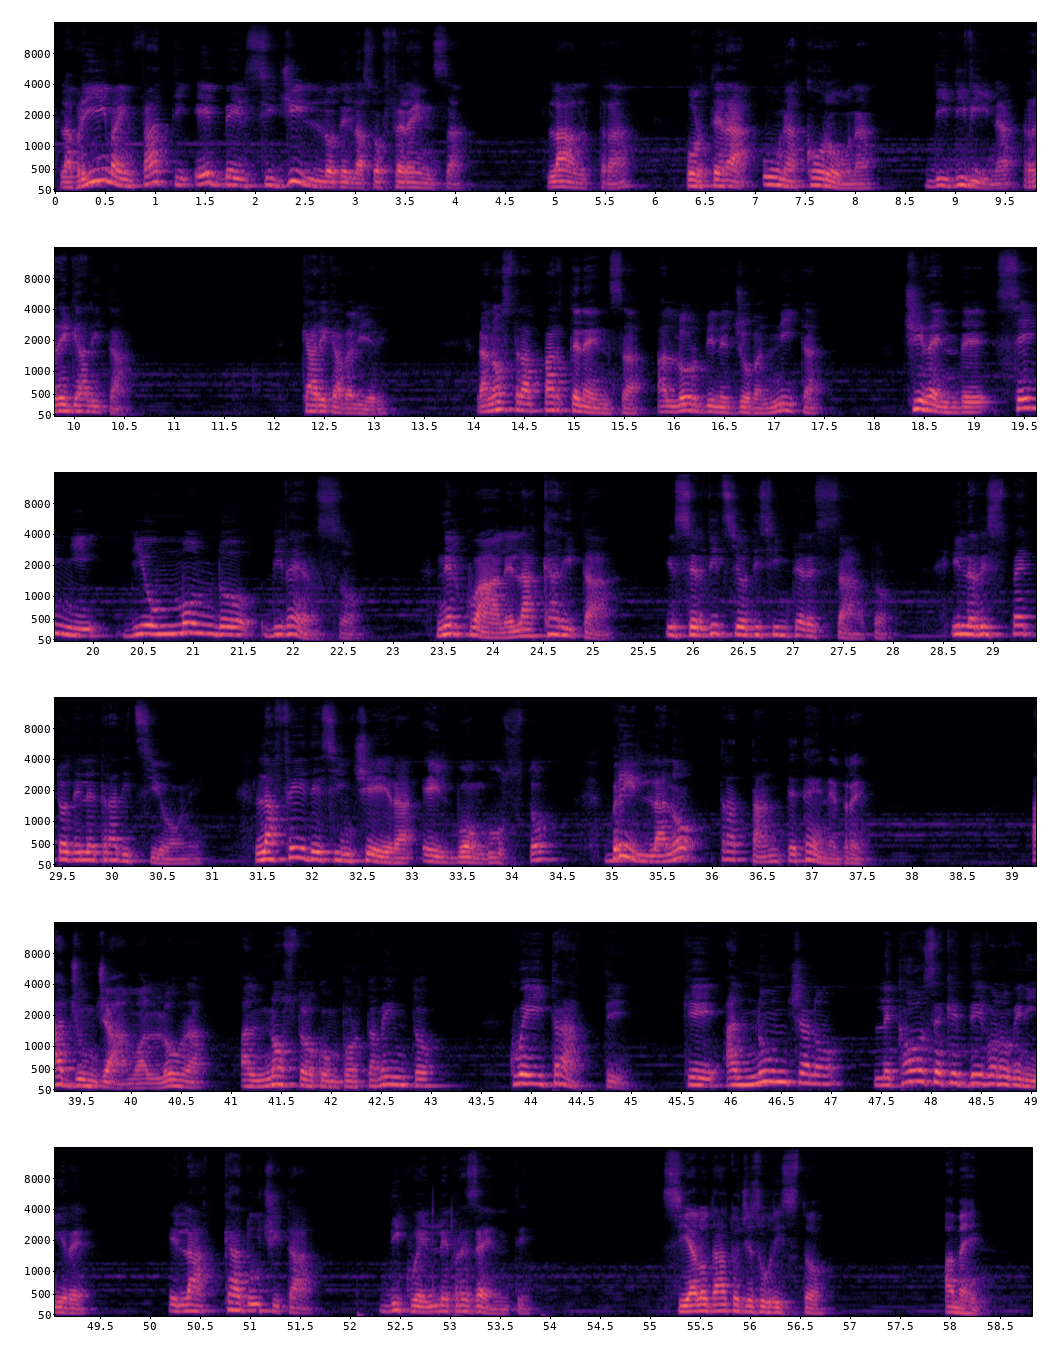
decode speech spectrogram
La prima infatti ebbe il sigillo della sofferenza, l'altra porterà una corona di divina regalità. Cari cavalieri, la nostra appartenenza all'ordine giovannita ci rende segni di un mondo diverso, nel quale la carità, il servizio disinteressato, il rispetto delle tradizioni, la fede sincera e il buon gusto brillano tra tante tenebre. Aggiungiamo allora al nostro comportamento quei tratti che annunciano le cose che devono venire e la caducità di quelle presenti. Sia lodato Gesù Cristo. Amen.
